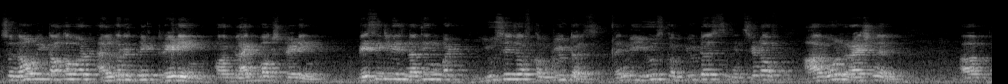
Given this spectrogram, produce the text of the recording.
So now we talk about algorithmic trading or black box trading. Basically is nothing but usage of computers. When we use computers instead of our own rationale, uh,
